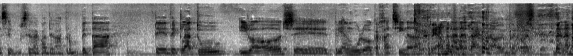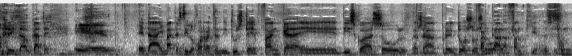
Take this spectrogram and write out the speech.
ze, zerako ate, ba, trompeta, te, teklatu, hiru ahots, e, triangulo, caja china... Triangulo? Danata, no, hombre, joder, danatari daukate. E, eta hainbat estilo jorratzen dituzte, funka, e, diskoa, soul, osea, proiektu oso oso... Fanka ala funkia, ez? Fun,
